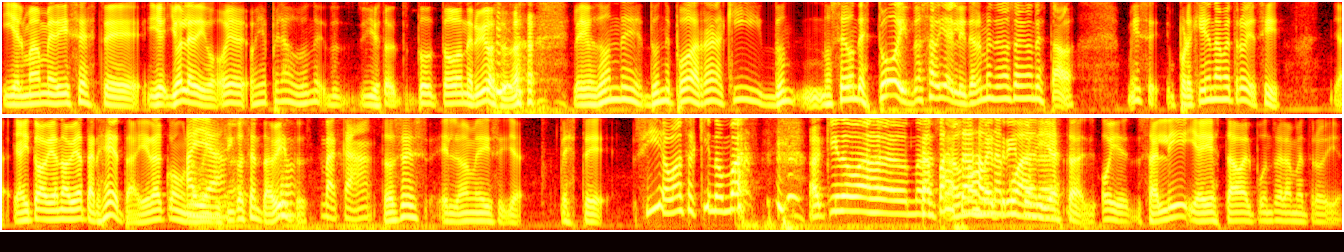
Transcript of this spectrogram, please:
Y el man me dice, este, y yo, le digo, oye, oye, pelado, ¿dónde? Y yo estaba todo, todo nervioso, ¿no? Le digo, ¿dónde, ¿dónde puedo agarrar aquí? ¿Dónde- No sé dónde estoy, no sabía, literalmente no sabía dónde estaba. Me dice, ¿por aquí hay una metrovía? Sí. Ya, y ahí todavía no había tarjeta, ahí era con los Ah, ya. 25 centavitos. Bacán. Entonces, el man me dice, ya, este, sí, avanza aquí nomás, aquí nomás a, unas- a unos a una metritos y ya está. Oye, salí y ahí estaba el punto de la metrovía.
